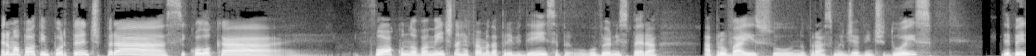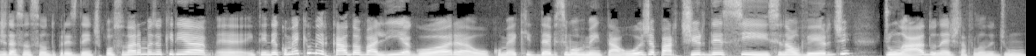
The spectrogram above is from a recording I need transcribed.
Era uma pauta importante para se colocar eh, foco novamente na reforma da Previdência. O governo espera aprovar isso no próximo dia 22. Depende da sanção do presidente Bolsonaro, mas eu queria é, entender como é que o mercado avalia agora, ou como é que deve se movimentar hoje a partir desse sinal verde, de um lado, né? A gente está falando de um,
